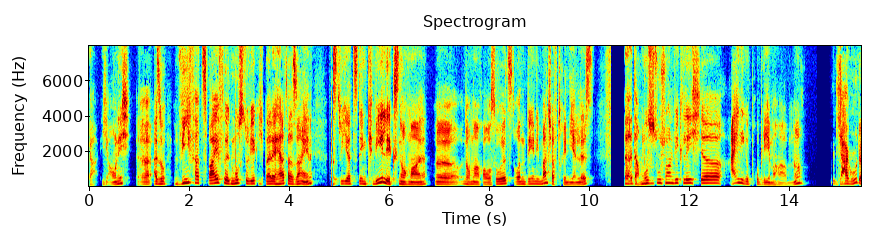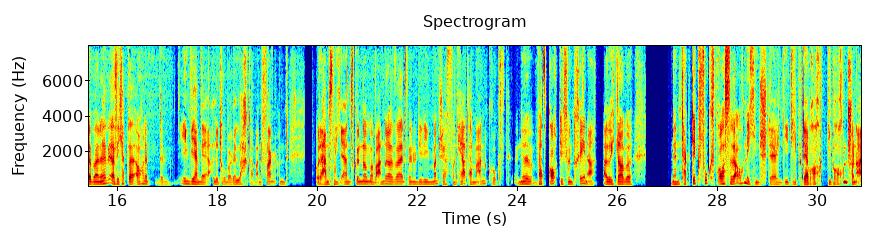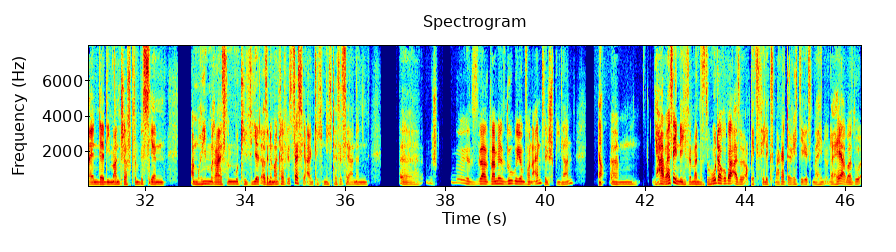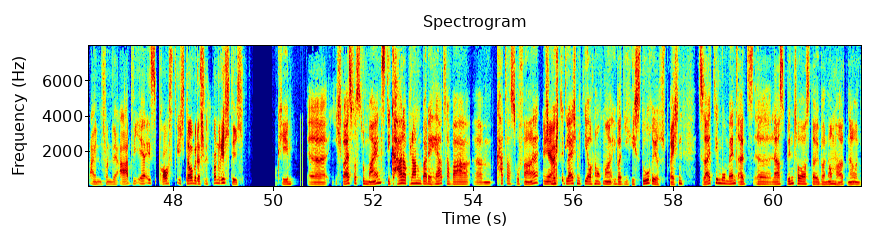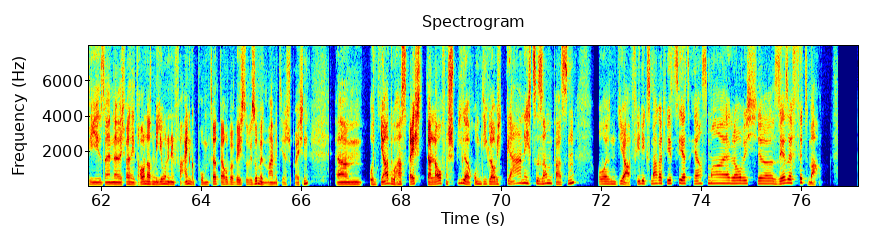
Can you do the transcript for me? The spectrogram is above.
Ja, ich auch nicht. Äh, also, wie verzweifelt musst du wirklich bei der Hertha sein, dass du jetzt den Quelix noch mal äh, noch mal rausholst und den die Mannschaft trainieren lässt? Äh, da musst du schon wirklich, äh, einige Probleme haben, ne? Ja gut, aber, ne, also, ich habe da auch 'ne irgendwie haben da ja alle drüber gelacht am Anfang und oder haben's nicht ernst genommen, aber andererseits, wenn du dir die Mannschaft von Hertha mal anguckst, ne, was braucht die für 'n Trainer? Also, ich glaube, 'nen Taktikfuchs brauchst du da auch nicht hinstellen. Die die der braucht die brauchen schon einen, der die Mannschaft so 'n bisschen am Riemen reißt und motiviert. Also, 'ne Mannschaft ist das ja eigentlich nicht. Das ist ja 'nen, äh, äh, Sa Sammelsurium von Einzelspielern. Ja. Ähm, ja, weiß ich nicht, wenn man so darüber also, ob jetzt Felix Magath der Richtige ist, mal hin oder her, aber so einen von der Art, wie er ist, brauchst ich glaube, das ist schon richtig. Okay, äh, ich weiß, was du meinst. Die Kaderplanung bei der Hertha war, ähm, katastrophal. Ich Ja. möchte gleich mit dir auch noch mal über die Historie sprechen. Seit dem Moment, als, äh, Lars Windhorst da übernommen hat, ne, und die seine, ich weiß nicht, 300.000.000 in den Verein gepumpt hat, darüber will ich sowieso mit mal mit dir sprechen. Ähm, und ja, du hast recht, da laufen Spieler rum, die, glaube ich, gar nicht zusammenpassen. Und ja, Felix Magath wird sie jetzt erst mal, glaube ich, äh, sehr, sehr fit machen.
